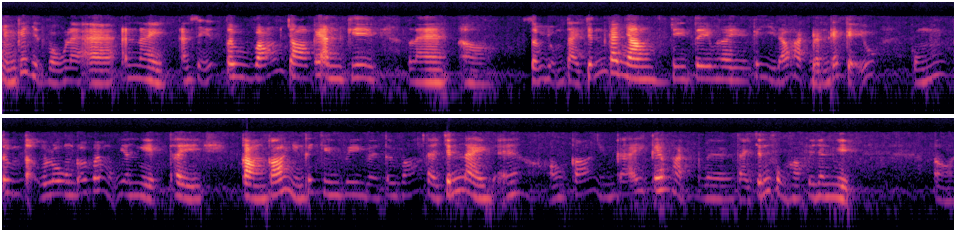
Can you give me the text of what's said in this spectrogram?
những cái dịch vụ là à anh này anh sẽ tư vấn cho cái anh kia là uh, sử dụng tài chính cá nhân chi tiêu hay cái gì đó hoạch định các kiểu cũng tương tự luôn đối với một doanh nghiệp. Thì còn có những cái chuyên viên về tư vấn tài chính này để họ có những cái kế hoạch về tài chính phù hợp cho doanh nghiệp. Rồi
